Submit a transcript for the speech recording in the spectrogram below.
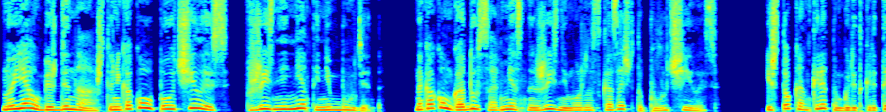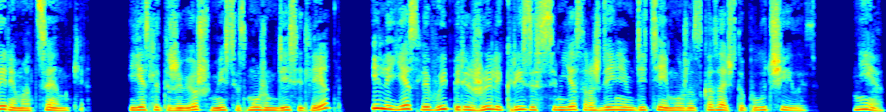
Но я убеждена, что никакого «получилось» в жизни нет и не будет. На каком году совместной жизни можно сказать, что получилось? И что конкретно будет критерием оценки? Если ты живешь вместе с мужем 10 лет? Или если вы пережили кризис в семье с рождением детей, можно сказать, что получилось? Нет.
